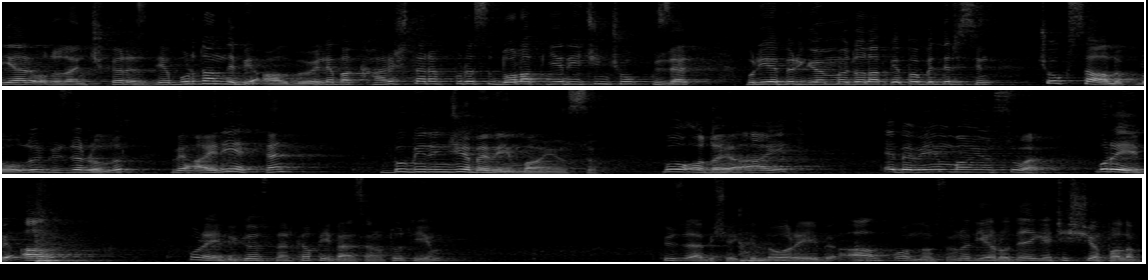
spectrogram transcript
Diğer odadan çıkarız diye. Buradan da bir al böyle. Bak karşı taraf burası dolap yeri için çok güzel. Buraya bir gömme dolap yapabilirsin. Çok sağlıklı olur, güzel olur. Ve ayrıyetten bu birinci ebeveyn banyosu. Bu odaya ait ebeveyn banyosu var. Burayı bir al. Burayı bir göster. Kapıyı ben sana tutayım. Güzel bir şekilde orayı bir al. Ondan sonra diğer odaya geçiş yapalım.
